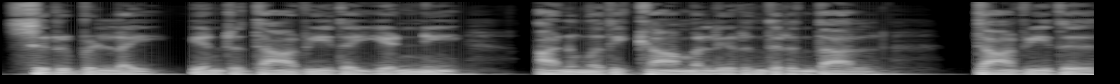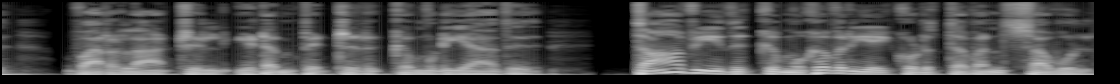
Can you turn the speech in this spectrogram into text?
சிறுபிள்ளை என்று தாவீதை எண்ணி அனுமதிக்காமல் இருந்திருந்தால் தாவீது வரலாற்றில் இடம்பெற்றிருக்க முடியாது. தாவீதுக்கு முகவரியை கொடுத்தவன் சவுல்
